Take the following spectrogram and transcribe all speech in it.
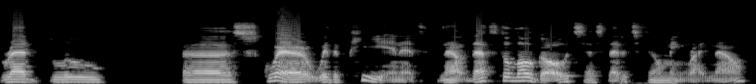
red blue uh, square with a P in it. Now that's the logo. It says that it's filming right now.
